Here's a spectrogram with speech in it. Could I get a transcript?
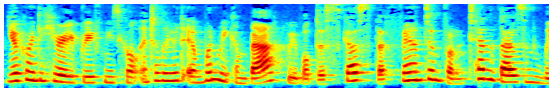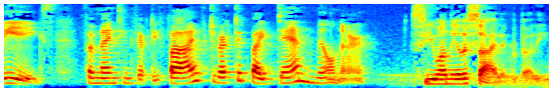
You're going to hear a brief musical interlude, and when we come back, we will discuss The Phantom from 10,000 Leagues from 1955, directed by Dan Milner. See you on the other side, everybody.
